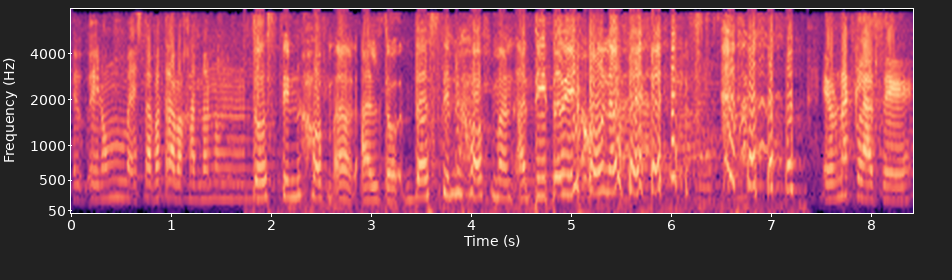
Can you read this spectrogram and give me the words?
eh, Era un, estaba trabajando en un... Dustin Hoffman, alto. Dustin Hoffman, a ti te dijo una vez. Era una clase,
